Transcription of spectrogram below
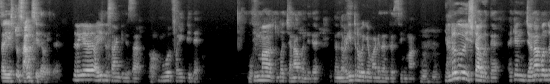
ಸರ್ ಎಷ್ಟು ಸಾಂಗ್ಸ್ ಇದಾವೆ ಇದರಿಗೆ ಇದ್ರಿಗೆ ಐದು ಸಾಂಗ್ ಇದೆ ಸರ್ ಮೂರು ಫೈಟ್ ಇದೆ. ಸಿನಿಮಾ ತುಂಬ ಚೆನ್ನಾಗಿ ಬಂದಿದೆ. ಇದೊಂದು ರೈತರ ಬಗ್ಗೆ ಮಾಡಿದಂತ ಸಿನಿಮಾ. ಎಲ್ರಿಗೂ ಇಷ್ಟ ಆಗುತ್ತೆ. ಯಾಕೆಂದ್ರೆ ಜನ ಬಂದು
